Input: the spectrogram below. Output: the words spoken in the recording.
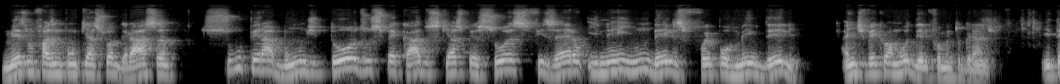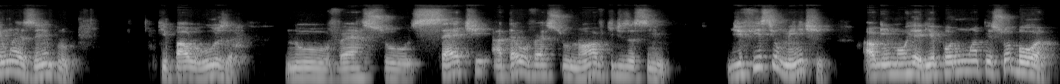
mesmo fazendo com que a sua graça superabunde todos os pecados que as pessoas fizeram e nenhum deles foi por meio dele, a gente vê que o amor dele foi muito grande. E tem um exemplo que Paulo usa no verso 7 até o verso 9, que diz assim: Dificilmente alguém morreria por uma pessoa boa,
